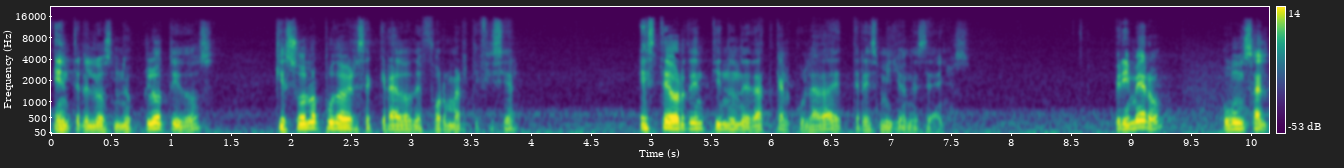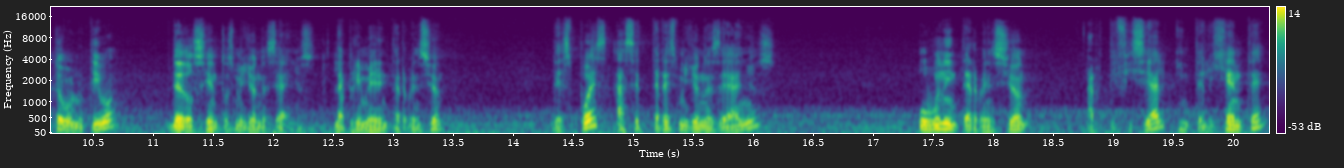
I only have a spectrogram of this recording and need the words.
entre los nucleótidos que solo pudo haberse creado de forma artificial. Este orden tiene una edad calculada de 3 millones de años. Primero, hubo un salto evolutivo de 200 millones de años, la primera intervención. Después, hace 3 millones de años, hubo una intervención artificial, inteligente,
